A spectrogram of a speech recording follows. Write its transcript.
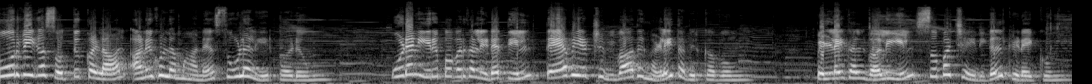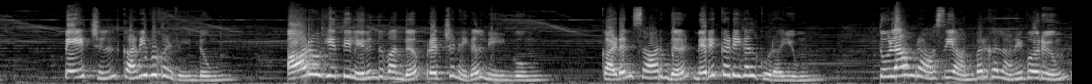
பூர்வீக சொத்துக்களால் அனுகூலமான சூழல் ஏற்படும். உடன் இருப்பவர்களிடத்தில் தேவையற்ற விவாதங்களை தவிர்க்கவும். பிள்ளைகள் வழியில் சுப செய்திகள் கிடைக்கும். பேச்சில் கனிவுகள் வேண்டும். ஆரோக்கியத்தில் இருந்து வந்த பிரச்சனைகள் நீங்கும். கடன் சார்ந்த நெருக்கடிகள் குறையும். துலாம் ராசி அன்பர்கள் அனைவரும்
